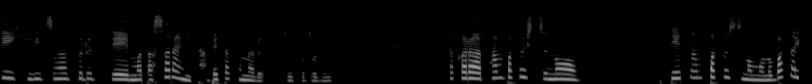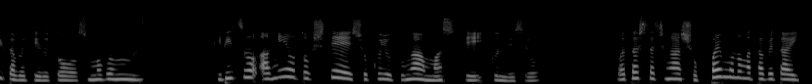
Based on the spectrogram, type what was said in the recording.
て比率が狂って、またさらに食べたくなるということです。だから、タンパク質の、低タンパク質のものばかり食べていると、その分、比率を上げようとして食欲が増していくんですよ。私たちがしょっぱいものが食べたいっ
